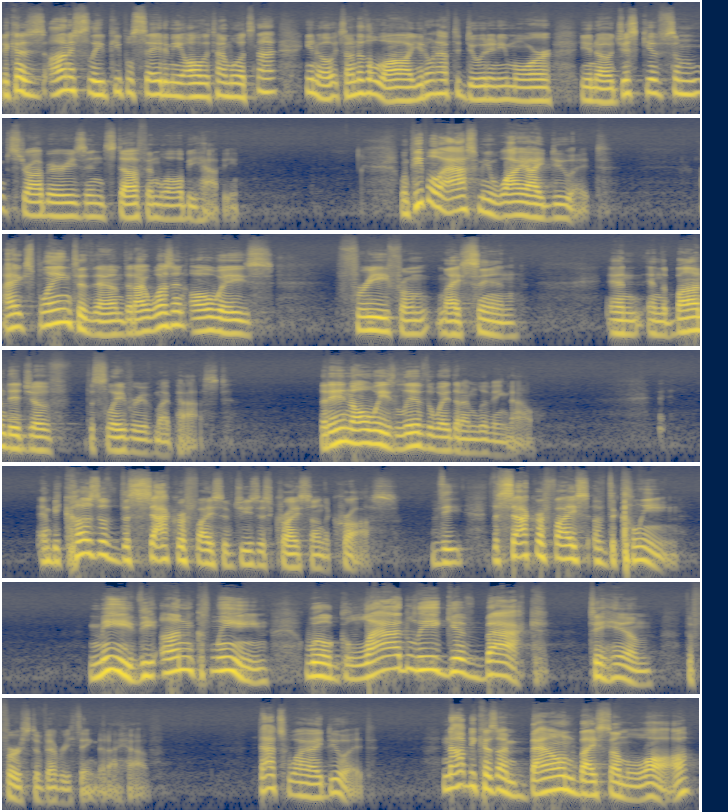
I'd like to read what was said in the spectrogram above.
Because honestly, people say to me all the time, well, it's not, you know, it's under the law. You don't have to do it anymore. You know, just give some strawberries and stuff and we'll all be happy. When people ask me why I do it, I explained to them that I wasn't always free from my sin and, and the bondage of the slavery of my past. That I didn't always live the way that I'm living now. And because of the sacrifice of Jesus Christ on the cross, the, the sacrifice of the clean, me, the unclean, will gladly give back to him the first of everything that I have. That's why I do it. Not because I'm bound by some law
